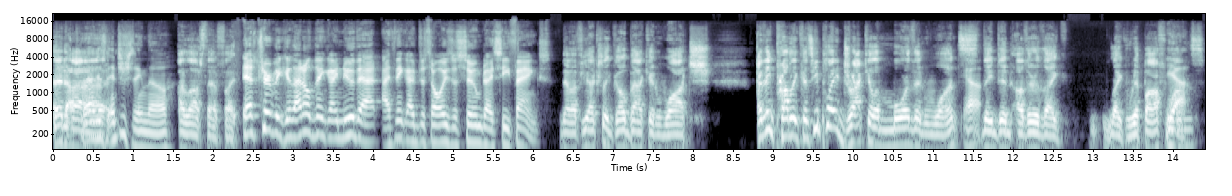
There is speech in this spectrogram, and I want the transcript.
And uh, that is interesting, though. I lost that fight. That's true because I don't think I knew that. I think I've just always assumed I see fangs. Now, if you actually go back and watch I think probably because he played Dracula more than once. Yeah. They did other like like rip off yeah. ones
